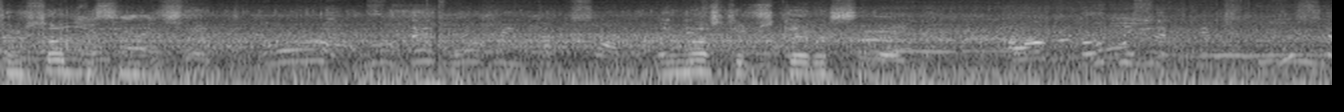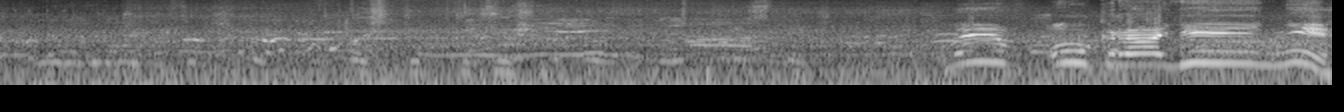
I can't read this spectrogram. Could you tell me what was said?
780. Ну, ну десь може і так само. 94 середній. А автобуси підбулися, вони будуть 10 штук. Ось тут такі ж. Ми в Україні!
